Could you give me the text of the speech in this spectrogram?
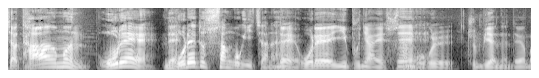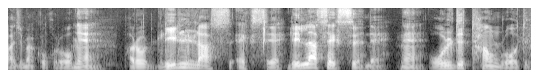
자, 다음은 올해 네. 올해도 수상곡이 있잖아요. 네, 올해 이 분야의 수상곡을 네. 준비했는데요. 마지막 곡으로. 네. 바로 Lil Nas X의 Lil Nas X. 네. 네. Old Town Road.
